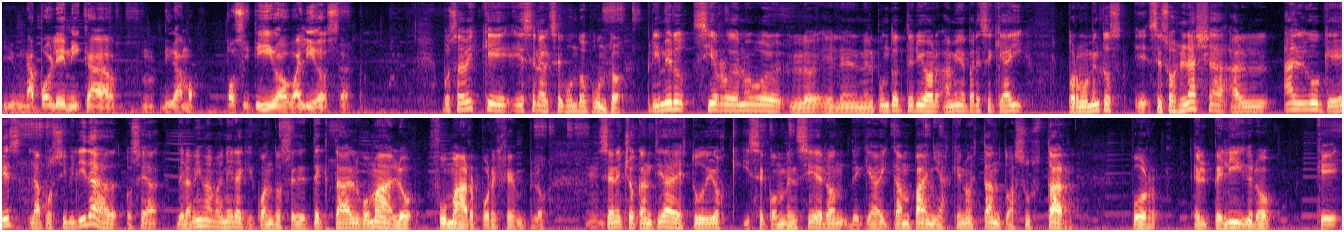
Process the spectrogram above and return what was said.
y una polémica, digamos, positiva o valiosa. Vos sabés que ese era el segundo punto. Primero cierro de nuevo en el punto anterior. A mí me parece que hay, por momentos, eh, se soslaya al, algo que es la posibilidad. O sea, de la misma manera que cuando se detecta algo malo, fumar, por ejemplo. Mm. Se han hecho cantidad de estudios y se convencieron de que hay campañas que no es tanto asustar por el peligro que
